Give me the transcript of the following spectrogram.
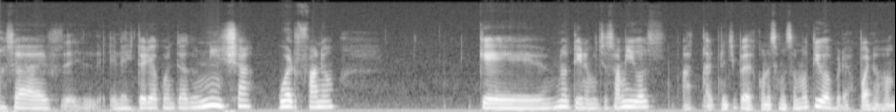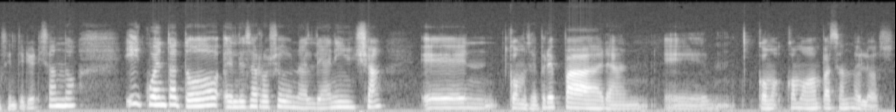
o sea, la historia cuenta de un ninja huérfano que no tiene muchos amigos, al principio desconocemos el motivo, pero después nos vamos interiorizando, y cuenta todo el desarrollo de una aldea ninja, cómo se preparan, cómo, cómo, van pasando los,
